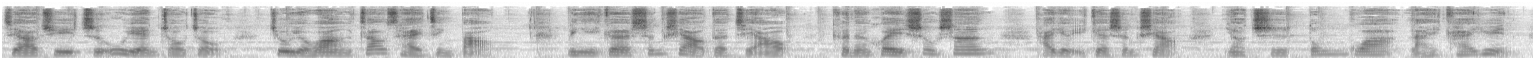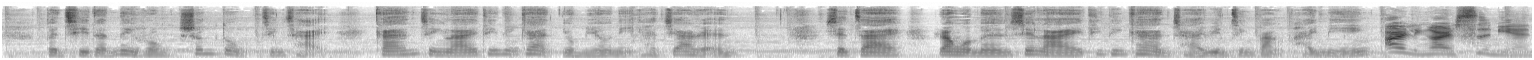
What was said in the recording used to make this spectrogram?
只要去植物园走走，就有望招财进宝；另一个生肖的脚可能会受伤，还有一个生肖要吃冬瓜来开运。本期的内容生动精彩，赶紧来听听看有没有你和家人。现在让我们先来听听看财运金榜排名。二零二四年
